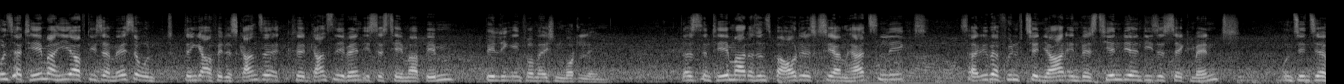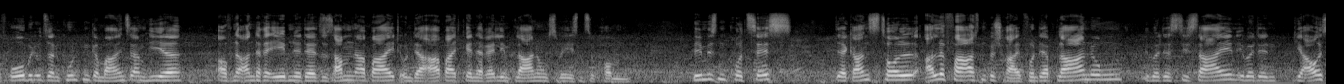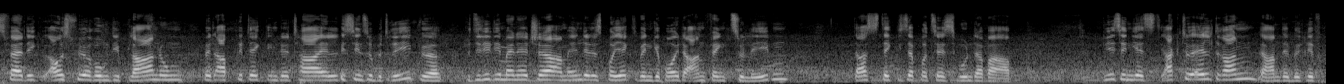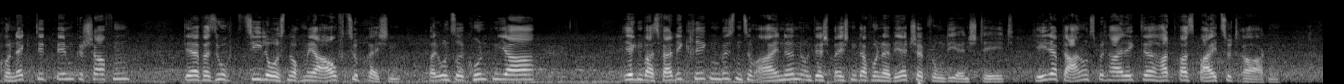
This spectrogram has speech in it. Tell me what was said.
Unser Thema hier auf dieser Messe und denke auch für das ganze, für den ganzen Event ist das Thema BIM, Building Information Modeling. Das ist ein Thema, das uns bei Autodesk sehr am Herzen liegt. Seit über 15 Jahren investieren wir in dieses Segment und sind sehr froh, mit unseren Kunden gemeinsam hier auf eine andere Ebene der Zusammenarbeit und der Arbeit generell im Planungswesen zu kommen. BIM ist ein Prozess, der ganz toll alle Phasen beschreibt, von der Planung über das Design, über den, die Ausführung, die Planung wird abgedeckt im Detail, bis hin zum Betrieb für Facility Manager am Ende des Projekts, wenn ein Gebäude anfängt zu leben. Das deckt dieser Prozess wunderbar ab. Wir sind jetzt aktuell dran, wir haben den Begriff Connected BIM geschaffen, der versucht, ziellos noch mehr aufzubrechen, weil unsere Kunden ja irgendwas fertig kriegen müssen zum einen und wir sprechen da von der Wertschöpfung, die entsteht. Jeder Planungsbeteiligte hat was beizutragen.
